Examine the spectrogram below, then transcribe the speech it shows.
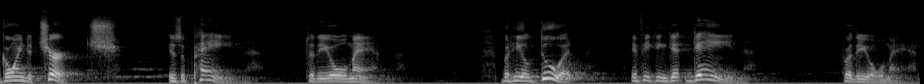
going to church is a pain to the old man. But he'll do it if he can get gain for the old man.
